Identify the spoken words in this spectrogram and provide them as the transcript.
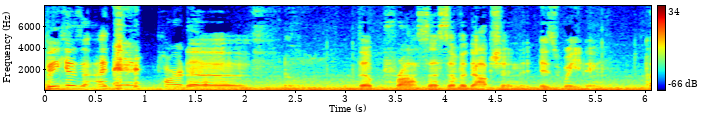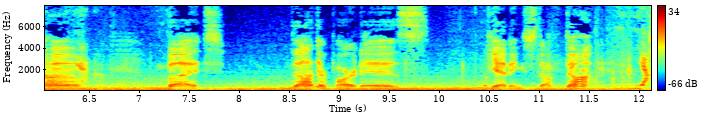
Because I think part of the process of adoption is waiting. Oh, yeah. But the other part is getting stuff done. Yeah.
